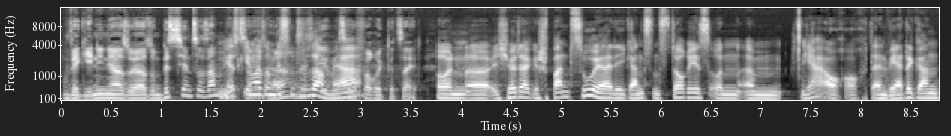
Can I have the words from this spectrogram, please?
Und wir gehen ihn ja so, ja so ein bisschen zusammen. Jetzt gehen wir so ein bisschen ja? zusammen, ja. So verrückte Zeit. Und äh, ich höre da gespannt zu, ja, die ganzen Stories und ähm, ja, auch, auch dein Werdegang,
